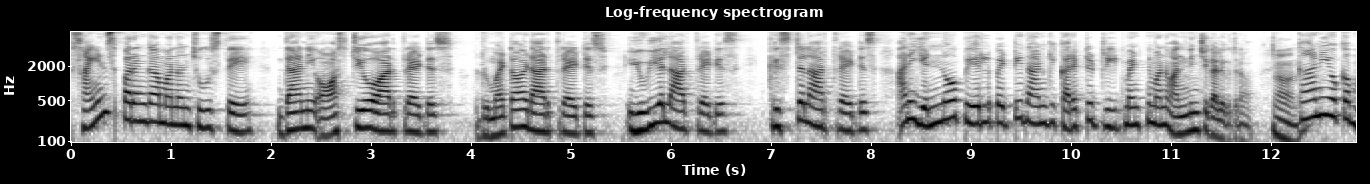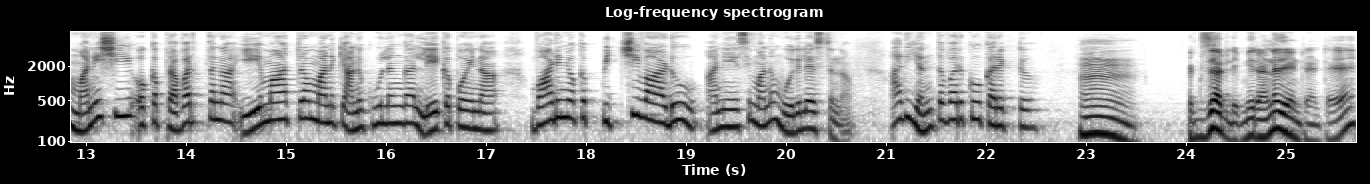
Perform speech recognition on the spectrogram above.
సైన్స్ పరంగా మనం చూస్తే దాని osteo arthritis rheumatoid arthritis uveal arthritis crystal arthritis అని ఎన్నో పేర్లు పెట్టి దానికి కరెక్ట్ ట్రీట్మెంట్ని మనం అందించగలుగుతున్నాం. కానీ ఒక మనిషి ఒక ప్రవర్తన ఏమాత్రం మనకి అనుకూలంగా లేకపోయినా వాడిని ఒక పిచ్చివాడు అనేసి మనం వదిలేస్తున్నాం. అది ఎంతవరకు కరెక్ట్? ఎగ్జాక్ట్లీ. మీరు అన్నది ఏంటంటే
